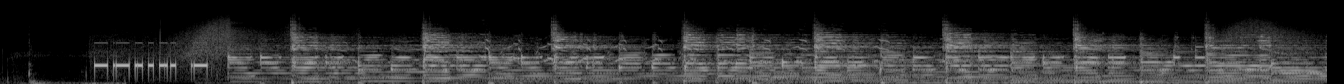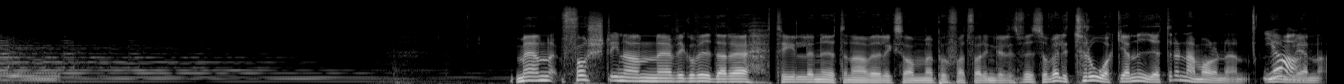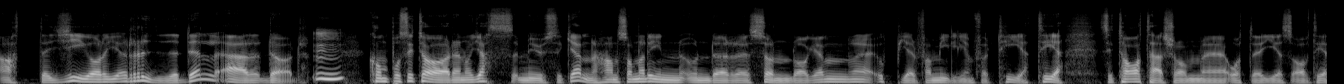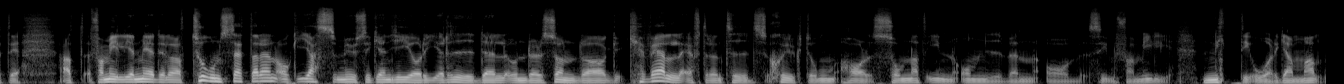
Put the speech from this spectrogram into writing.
Men först innan eh, vi går vidare till nyheterna vi liksom puffat för inledningsvis så väldigt tråkiga nyheter den här morgonen. Ja. Nämligen att Georg Riedel är död. Mm. Kompositören och jazzmusikern, han somnade in under söndagen eh, uppger familjen för TT. Citat här som eh, återges av TT. Att familjen meddelar att tonsättaren och jazzmusikern Georg Riedel under söndag kväll efter en tids sjukdom har somnat in omgiven av sin familj. 90 år gammal.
